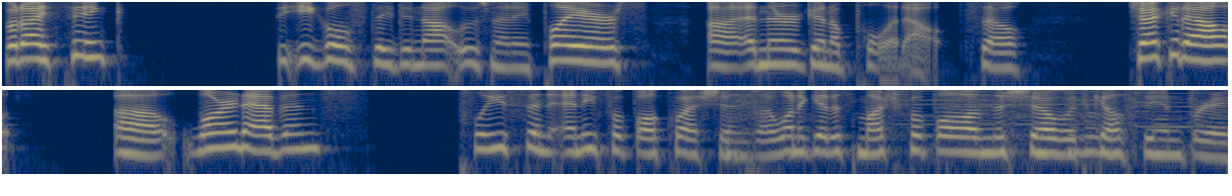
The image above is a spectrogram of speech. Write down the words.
but I think the Eagles, they did not lose many players, uh, and they're going to pull it out. So check it out. Uh, Lauren Evans, please send any football questions. I want to get as much football on the show with Kelsey and Bre.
